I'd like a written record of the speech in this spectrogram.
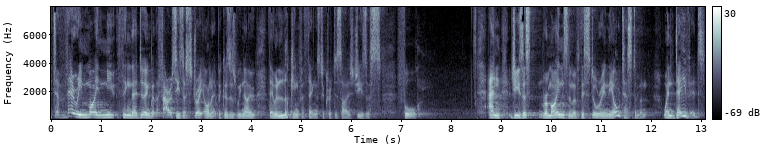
It's a very minute thing they're doing, but the Pharisees are straight on it because, as we know, they were looking for things to criticize Jesus for. And Jesus reminds them of this story in the Old Testament when David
